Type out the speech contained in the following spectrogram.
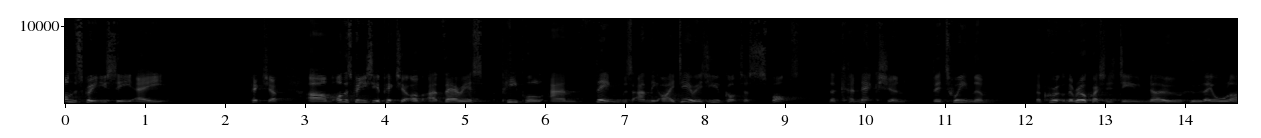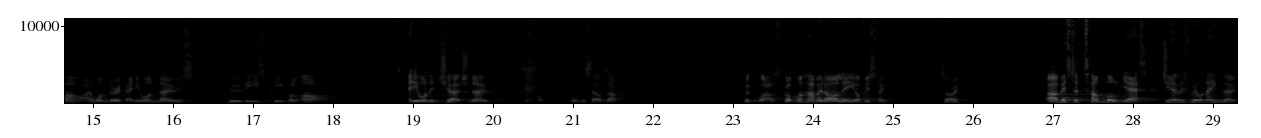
on the screen you see a picture. Um, on the screen you see a picture of uh, various people and things. And the idea is you've got to spot the connection between them. The, real question is, do you know who they all are? I wonder if anyone knows who these people are. Anyone in church know? Warm yourselves up. Well, it's got Muhammad Ali, obviously. Sorry. Uh, Mr. Tumble, yes. Do you know his real name, though?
